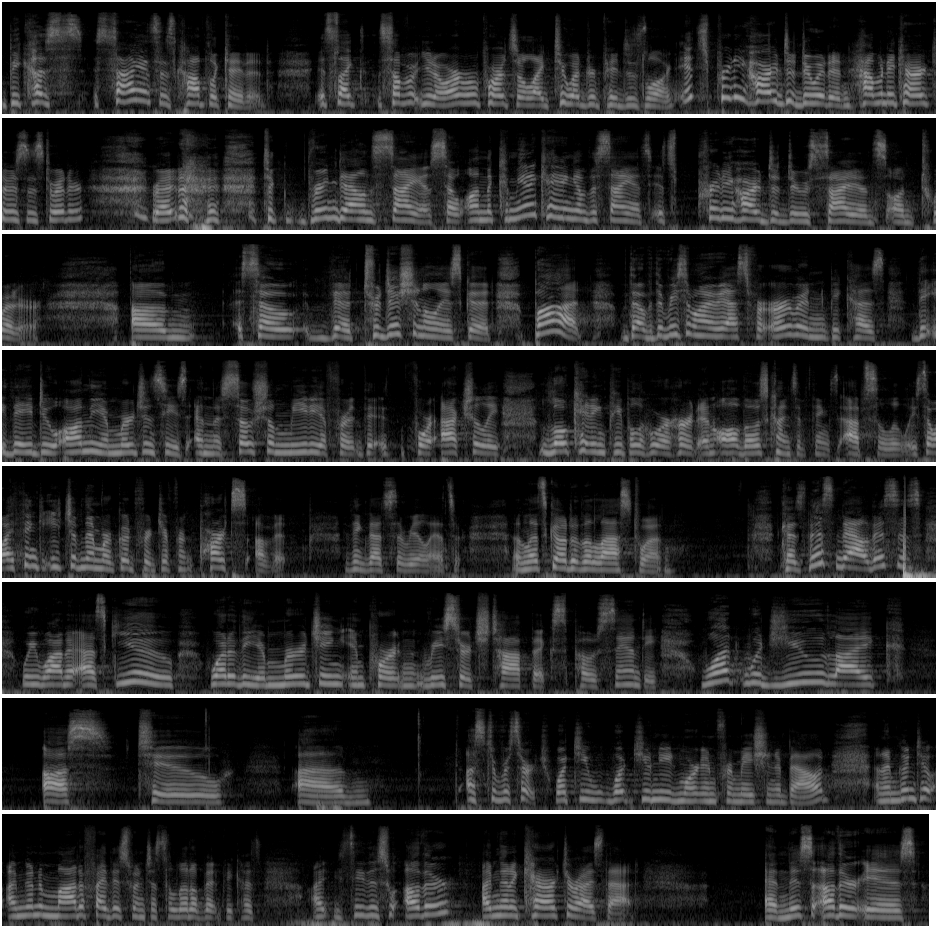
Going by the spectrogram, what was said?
because science is complicated. It's like some, you know, our reports are like 200 pages long. It's pretty hard to do it in how many characters is Twitter, right? to bring down science. So on the communicating of the science, it's pretty hard to do science on Twitter. Um, so the traditional is good. But the, the, reason why I asked for Irwin because they, they do on the emergencies and the social media for, the, for actually locating people who are hurt and all those kinds of things, absolutely. So I think each of them are good for different parts of it. I think that's the real answer. And let's go to the last one. Because this now, this is, we want to ask you, what are the emerging important research topics post Sandy? What would you like us to um, us to research. What do you, what do you need more information about? And I'm going to, I'm going to modify this one just a little bit because I, you see this other? I'm going to characterize that. And this other is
